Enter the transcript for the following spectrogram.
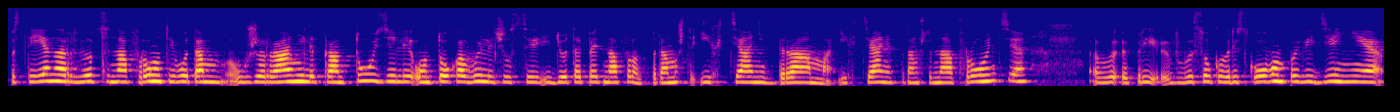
постоянно рвется на фронт, его там уже ранили, контузили, он только вылечился, идет опять на фронт, потому что их тянет драма, их тянет, потому что на фронте при высокорисковом поведении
